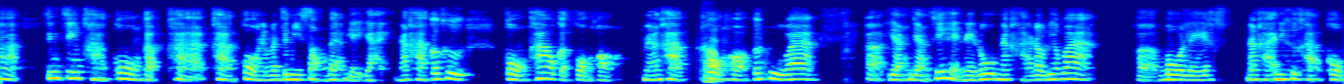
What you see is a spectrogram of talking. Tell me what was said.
ค่ะจริง ๆ ขาโก่งกับขาขาโก่งเนี่ยมันจะมีสองแบบใหญ่ ๆ นะคะ ก็คือ ก่งเข้ากับโก่งออกนะคะโก่งออกก็คือว่าเอ่ออย่างอย่างที่เห็นในรูปนะคะ เราเรียกว่าเอ่อโบเล็กนะคะ อันนี้คือขาโก่ง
